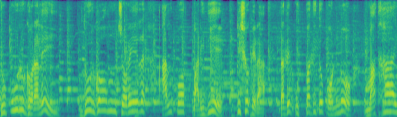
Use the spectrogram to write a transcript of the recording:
দুপুর গড়ালেই দুর্গম চরের আলপথ পাড়ি দিয়ে কৃষকেরা তাদের উৎপাদিত পণ্য মাথায়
